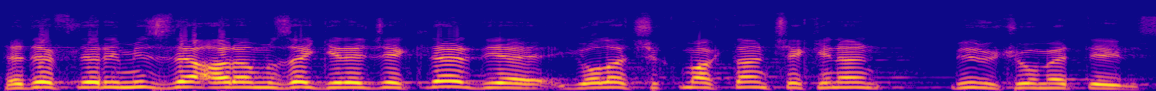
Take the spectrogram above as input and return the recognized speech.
hedeflerimizle aramıza girecekler diye yola çıkmaktan çekinen bir hükümet değiliz.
